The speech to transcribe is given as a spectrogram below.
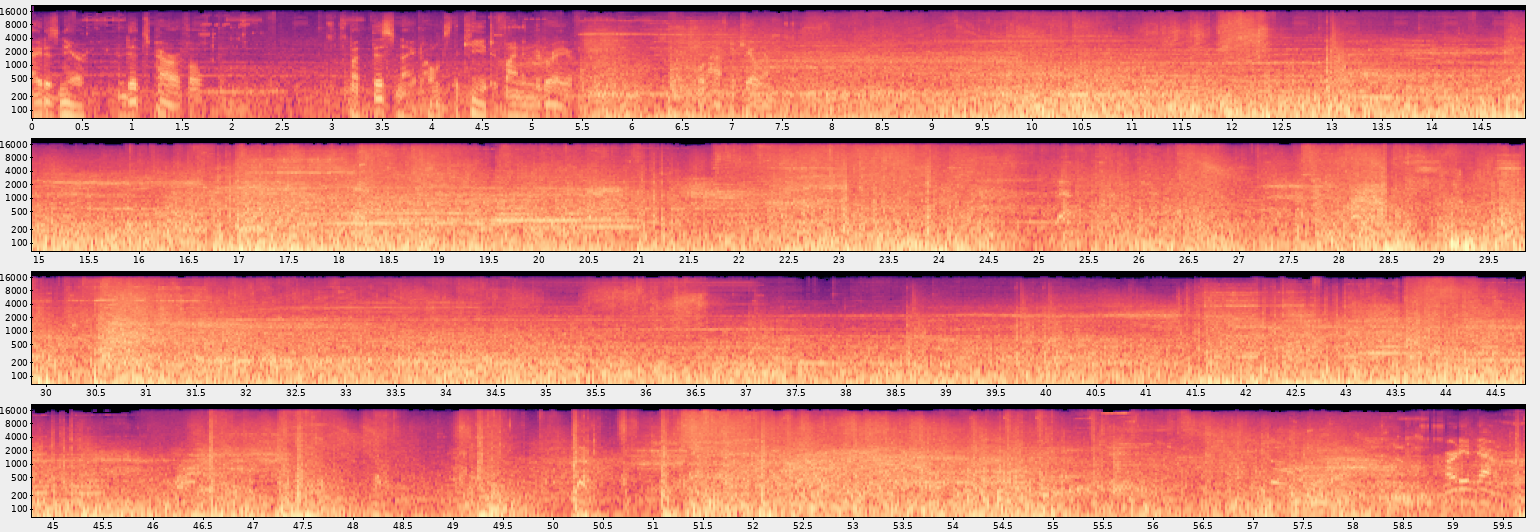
knight is near, and it's powerful. But this knight holds the key to finding the grave. We'll have to kill him. Guardian down.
